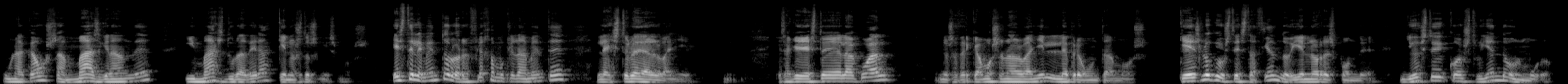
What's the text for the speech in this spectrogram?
una causa más grande y más duradera que nosotros mismos. Este elemento lo refleja muy claramente la historia del albañil. Es aquella historia en la cual nos acercamos a un albañil y le preguntamos, ¿qué es lo que usted está haciendo? Y él nos responde, yo estoy construyendo un muro.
